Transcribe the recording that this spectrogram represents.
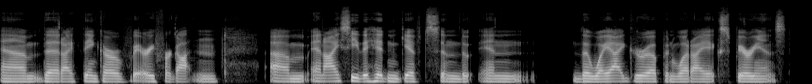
um, that I think are very forgotten. Um, and I see the hidden gifts in the in the way I grew up and what I experienced.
